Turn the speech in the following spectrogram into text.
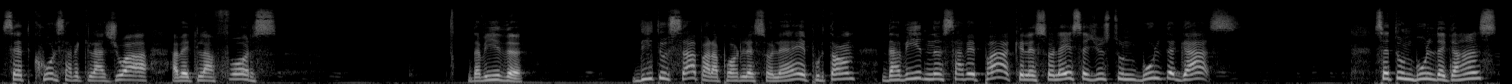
cette course avec la joie, avec la force. David dit tout ça par rapport au soleil, et pourtant David ne savait pas que le soleil c'est juste une boule de gaz. C'est une boule de gaz,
